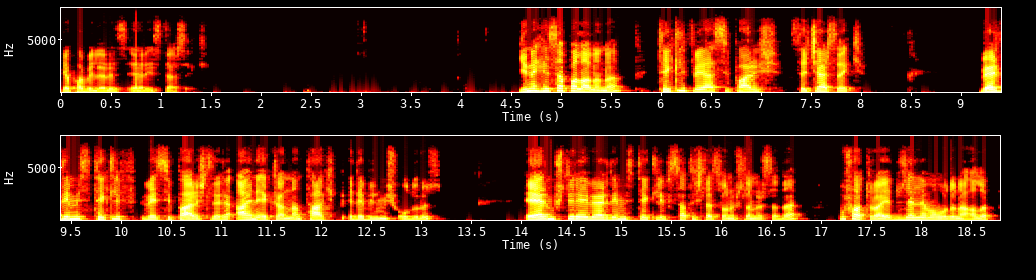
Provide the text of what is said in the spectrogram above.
yapabiliriz eğer istersek. Yine hesap alanını teklif veya sipariş seçersek verdiğimiz teklif ve siparişleri aynı ekrandan takip edebilmiş oluruz. Eğer müşteriye verdiğimiz teklif satışla sonuçlanırsa da bu faturayı düzenleme moduna alıp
